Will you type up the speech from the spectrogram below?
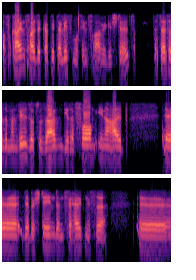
auf keinen Fall der Kapitalismus in Frage gestellt. Das heißt also, man will sozusagen die Reform innerhalb äh, der bestehenden Verhältnisse, äh,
